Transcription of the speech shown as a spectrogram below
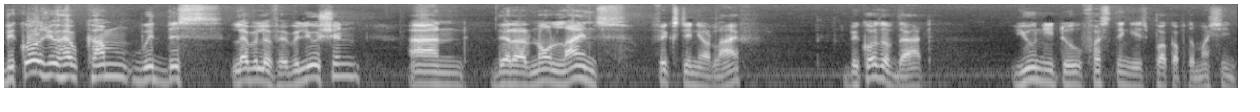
because you have come with this level of evolution and there are no lines fixed in your life, because of that, you need to, first thing is perk up the machine.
